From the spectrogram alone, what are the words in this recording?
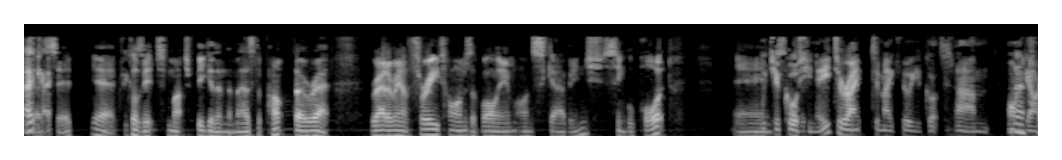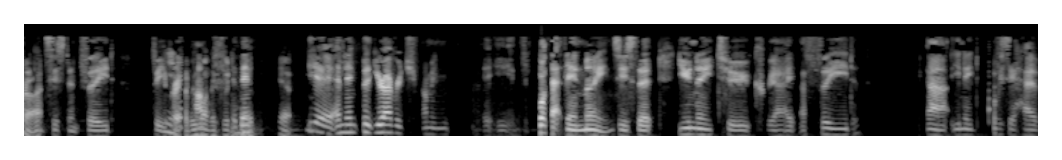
Dad Okay. said yeah, because it's much bigger than the Mazda pump. So we're at we're at around three times the volume on scavenge single port. And Which of course you need to rate to make sure you've got um, ongoing right. consistent feed for your yeah, we pump. want the good And then- head. Yeah, and then but your average, I mean, what that then means is that you need to create a feed. Uh, you need obviously have,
